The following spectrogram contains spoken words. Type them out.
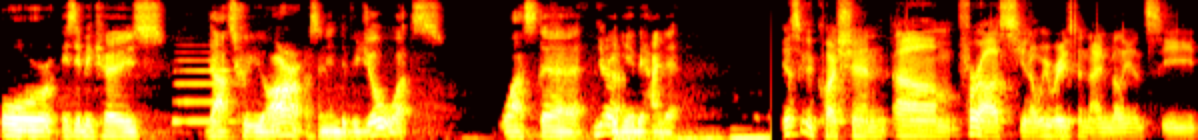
or is it because that's who you are as an individual? What's what's the yeah. idea behind it? That's a good question. Um, for us, you know, we raised a nine million seed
